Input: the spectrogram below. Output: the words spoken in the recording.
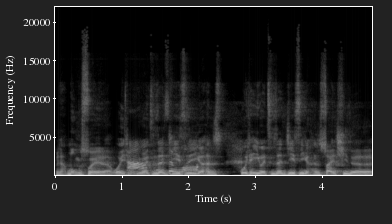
么讲梦碎了。我以前以为啊直升机是一个很，我以前以为直升机是一个很帅气的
